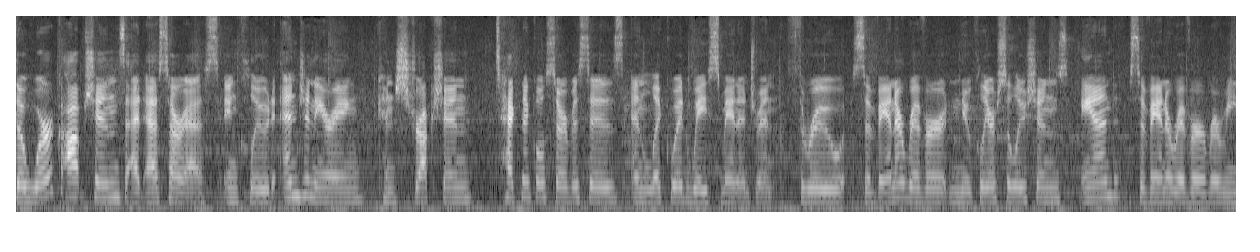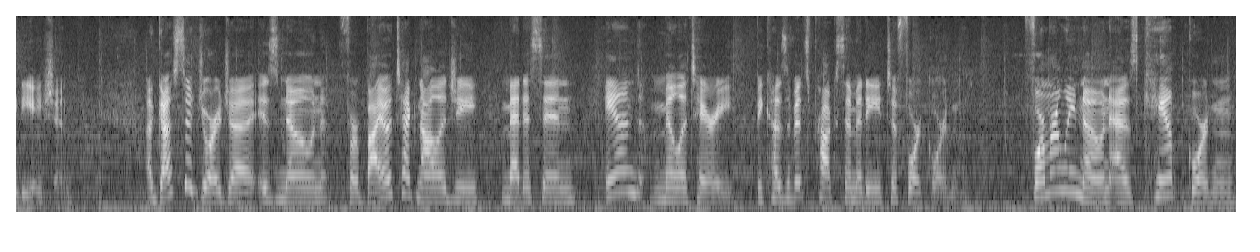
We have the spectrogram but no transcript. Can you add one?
The work options at SRS include engineering, construction, technical services, and liquid waste management through Savannah River Nuclear Solutions and Savannah River Remediation. Augusta, Georgia is known for biotechnology, medicine, and military because of its proximity to Fort Gordon. Formerly known as Camp Gordon,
